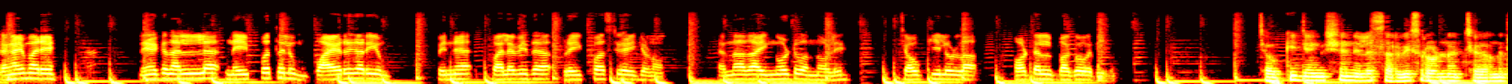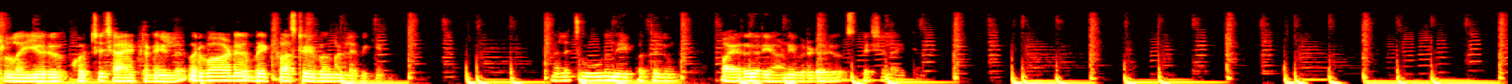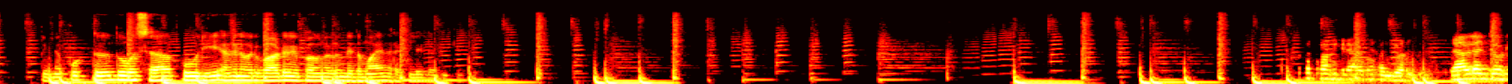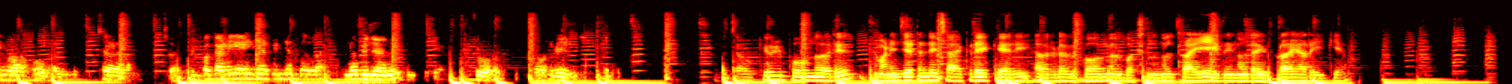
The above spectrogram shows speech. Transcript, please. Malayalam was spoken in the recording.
ചങ്ങായിമാരെ നിങ്ങൾക്ക് നല്ല നെയ്പ്പത്തലും പയറുകറിയും പിന്നെ പലവിധ ബ്രേക്ക്ഫാസ്റ്റ് കഴിക്കണോ? എന്നാ അതാ ഇങ്ങോട്ട് വന്നോളി. ചൗക്കിയിലുള്ള ഹോട്ടൽ ഭഗവതി. ചൗക്കി ജംഗ്ഷനിൽ സർവീസ് റോഡിന് ചേർന്നിട്ടുള്ള ഈ ഒരു കൊച്ചു ചായക്കടയിൽ ഒരുപാട് ബ്രേക്ക്ഫാസ്റ്റ് വിഭവങ്ങൾ ലഭിക്കും. നല്ല ചൂട് നെയ്പ്പത്തലും പയറുകറിയാണ് ഇവരുടെ ഒരു സ്പെഷ്യൽ ഐറ്റം. പിന്നെ പുട്ട് ദോശ പൂരി അങ്ങനെ ഒരുപാട് വിഭവങ്ങൾ മിതമായ നിരക്കിൽ ലഭിക്കും. രാവിലെ അഞ്ചു മണിക്ക് ഇപ്പൊ കടി കഴിഞ്ഞാൽ പിന്നെ പിന്നെ ബിരിയാണി. ചോറ്. ചൗക്കി വഴി പോകുന്നവർ മണിഞ്ചേട്ടന്റെ ചായക്കടയിൽ കയറി അവരുടെ വിഭവങ്ങൾ ഭക്ഷണങ്ങൾ ട്രൈ ചെയ്ത് നിങ്ങളുടെ അഭിപ്രായം അറിയിക്കുക.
